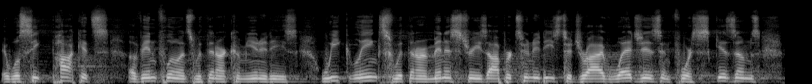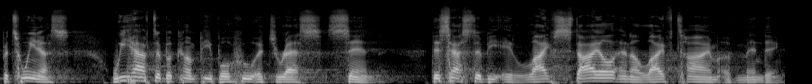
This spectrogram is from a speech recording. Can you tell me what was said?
It will seek pockets of influence within our communities, weak links within our ministries, opportunities to drive wedges and force schisms between us. We have to become people who address sin. This has to be a lifestyle and a lifetime of mending.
